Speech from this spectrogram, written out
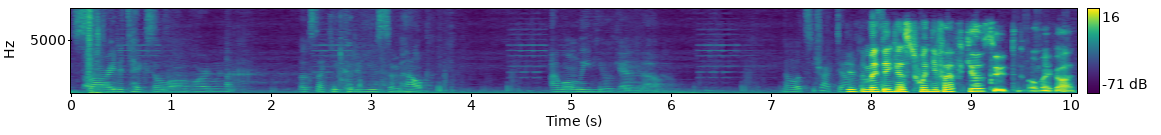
Sorry to take so long, Gordon. Looks like you could have used some help. I won't leave you again, though. Now let's track down. Dude, my thing has 25 kills, dude. Oh my god.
